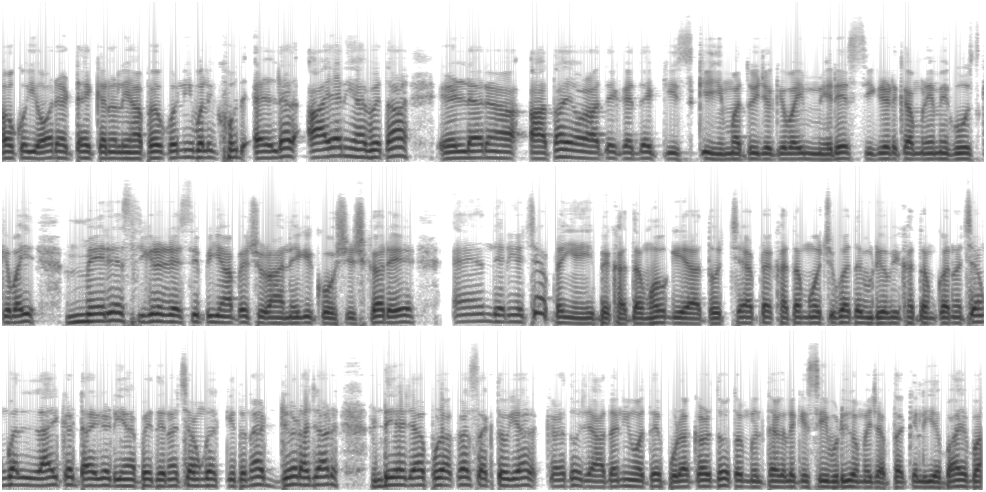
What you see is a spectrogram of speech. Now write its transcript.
और कोई और अटैक करने यहाँ पे कोई नहीं, बल्कि खुद एल्डर आया नहीं यहाँ पे था। एल्डर आता है और आते कहते किसकी हिम्मत हुई जो कि भाई मेरे सीक्रेट कमरे में घुस के भाई, मेरे सीक्रेट रेसिपी यहाँ पे चुराने की कोशिश करे। एंड देन ये चैप्टर यहीं पे खत्म हो गया। तो चैप्टर खत्म हो चुका तो वीडियो भी खत्म करना चाहूँगा। लाइक का टारगेट यहाँ पे देना चाहूँगा। कितना डेढ़ हज़ार डेढ़ हज़ार पूरा कर सकते हो यार। कर दो, ज़्यादा नहीं होते, पूरा कर दो तो मिलता है अगले किसी वीडियो में। जब तक के लिए बाय बाय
